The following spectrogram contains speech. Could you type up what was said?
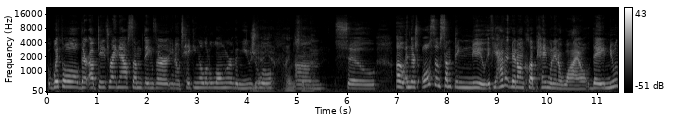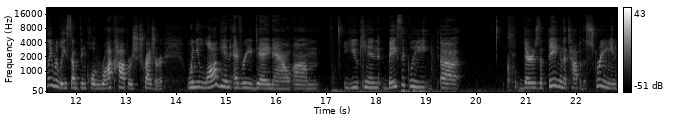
with all their updates right now, some things are you know taking a little longer than usual. yeah, I understand Um, so. Oh, and there's also something new. If you haven't been on Club Penguin in a while, they newly released something called Rockhopper's Treasure. When you log in every day now, um, you can basically uh, cl- there's a thing in the top of the screen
